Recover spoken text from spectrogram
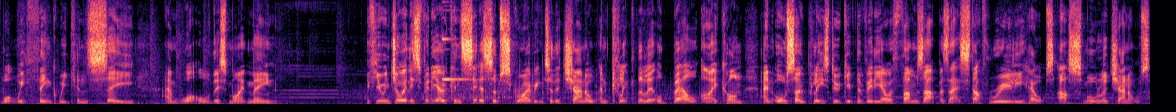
what we think we can see and what all this might mean. If you enjoy this video consider subscribing to the channel and click the little bell icon and also please do give the video a thumbs up as that stuff really helps our smaller channels.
